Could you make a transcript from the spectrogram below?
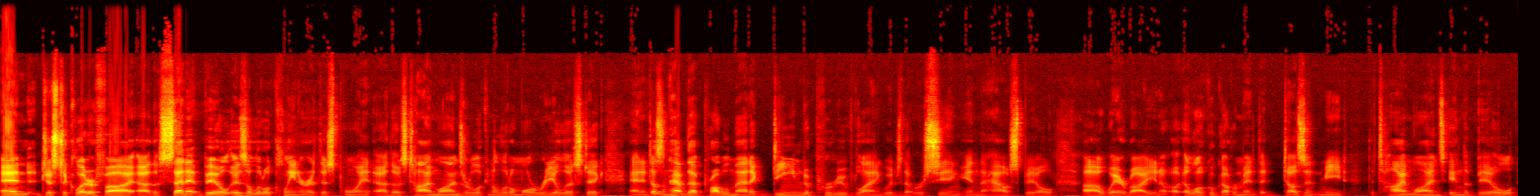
And just to clarify, uh, the Senate bill is a little cleaner at this point. Uh, those timelines are looking a little more realistic, and it doesn't have that problematic deemed approved language that we're seeing in the House bill, uh, whereby you know a, a local government that doesn't meet the timelines in the bill,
